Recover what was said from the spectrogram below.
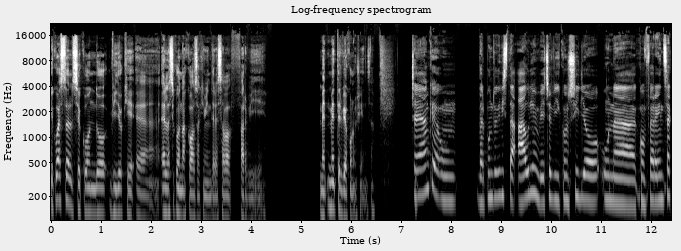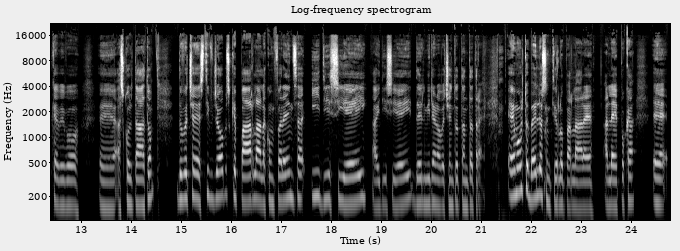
E questo è il secondo video che eh, è la seconda cosa che mi interessava farvi mettervi a conoscenza. C'è anche un, dal punto di vista audio invece vi consiglio una conferenza che avevo eh, ascoltato dove c'è Steve Jobs che parla alla conferenza EDCA, IDCA del 1983. È molto bello sentirlo parlare all'epoca. Eh,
